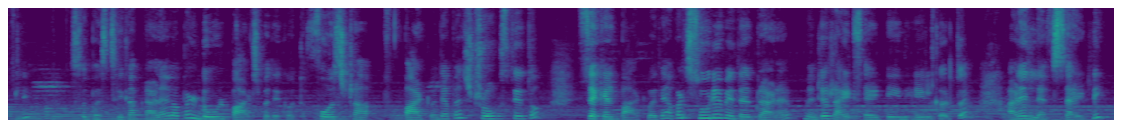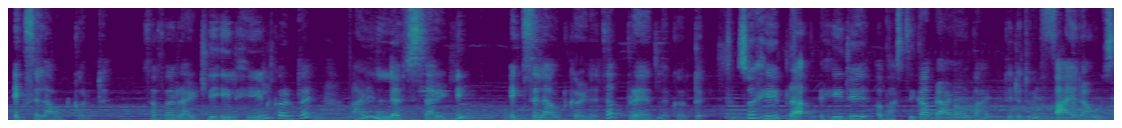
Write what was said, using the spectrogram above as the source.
ओके सो भस्त्रिका प्राणायाम आपण दोन पार्ट्समध्ये करतो. फर्स्ट पार्टमध्ये आपण स्ट्रोक्स देतो. सेकंड पार्टमध्ये आपण सूर्यवेदन प्राणायाम म्हणजे राईट साईडने इनहेल आहे आणि लेफ्ट साईडनी एक्सेल आउट करतो तर आपण राईटली इनहेल आहे आणि लेफ्ट साईडनी एक्सेल आउट करण्याचा प्रयत्न करतोय. सो हे प्रा हे जे भस्तिका प्राणायाम आहे त्याचे तुम्ही फाय राऊंड्स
